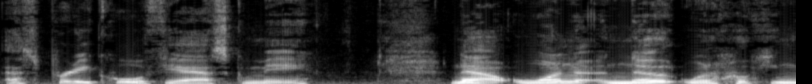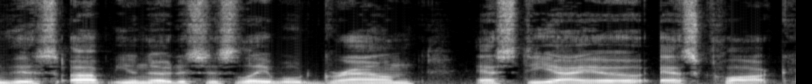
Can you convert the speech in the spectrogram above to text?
that's pretty cool if you ask me. Now, one note when hooking this up, you'll notice it's labeled ground, SDIO, S-clock,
